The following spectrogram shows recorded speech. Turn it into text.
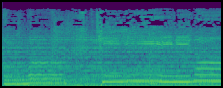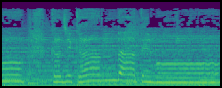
方君のかじかんだ手も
